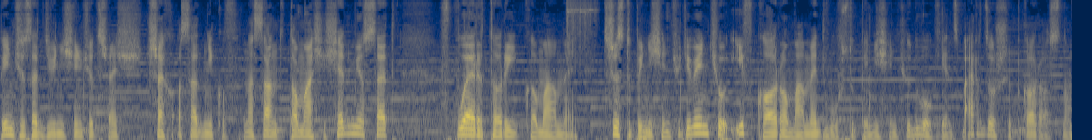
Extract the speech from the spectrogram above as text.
593 osadników. Na St. Tomasie 700, w Puerto Rico mamy 359 i w Coro mamy 252, więc bardzo szybko rosną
